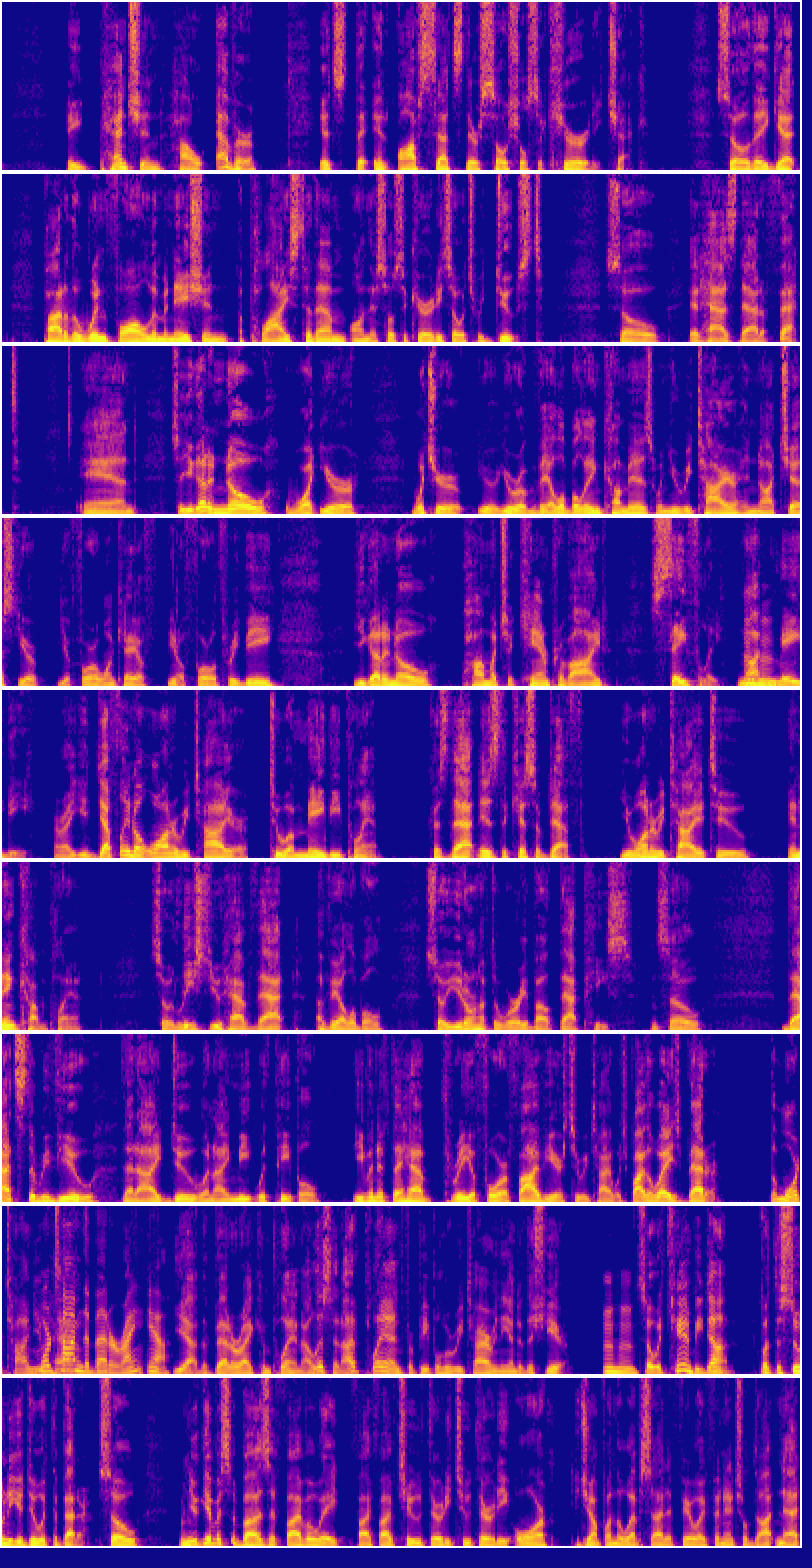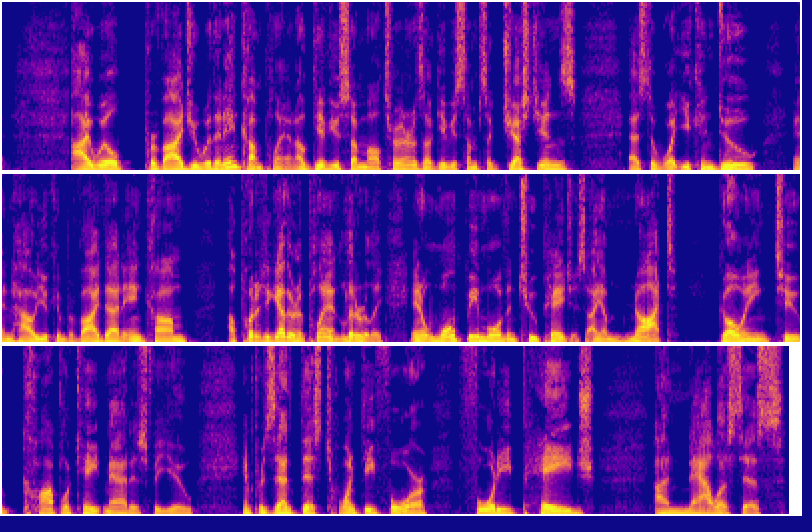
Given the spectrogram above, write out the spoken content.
a pension. However, it's the, it offsets their social security check, so they get part of the windfall elimination applies to them on their social security, so it's reduced. So it has that effect, and so you got to know what your what your, your your available income is when you retire, and not just your your 401k or you know 403b. You got to know how much it can provide safely, not mm-hmm. maybe. All right, you definitely don't want to retire to a maybe plan because that is the kiss of death. You want to retire to an income plan. So at least you have that available so you don't have to worry about that piece. And so that's the review that I do when I meet with people, even if they have three or four or five years to retire, which, by the way, is better. The more time you More have, time, the better, right? Yeah. yeah, the better I can plan. Now, listen, I've planned for people who retire in the end of this year. Mm-hmm. So it can be done, but the sooner you do it, the better. So when you give us a buzz at 508 552 3230, or you jump on the website at fairwayfinancial.net, I will provide you with an income plan. I'll give you some alternatives, I'll give you some suggestions as to what you can do and how you can provide that income. I'll put it together in a plan, literally, and it won't be more than two pages. I am not going to complicate matters for you and present this 24, 40 page analysis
